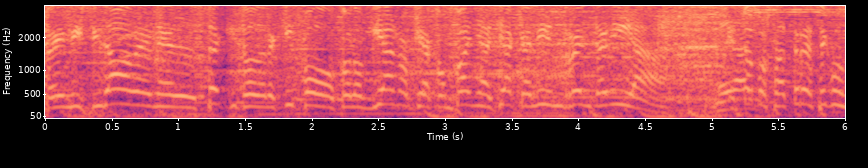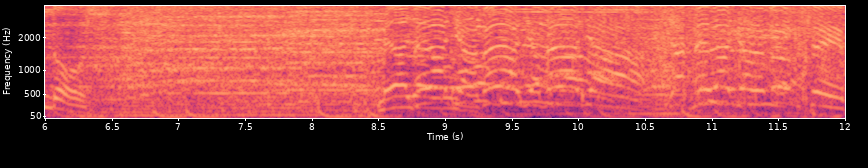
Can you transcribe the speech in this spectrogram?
Felicidad en el séquito del equipo colombiano que acompaña a Jacqueline Rentería. Estamos a tres segundos. Medalla. Medalla, medalla, medalla. Medalla de bronce.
